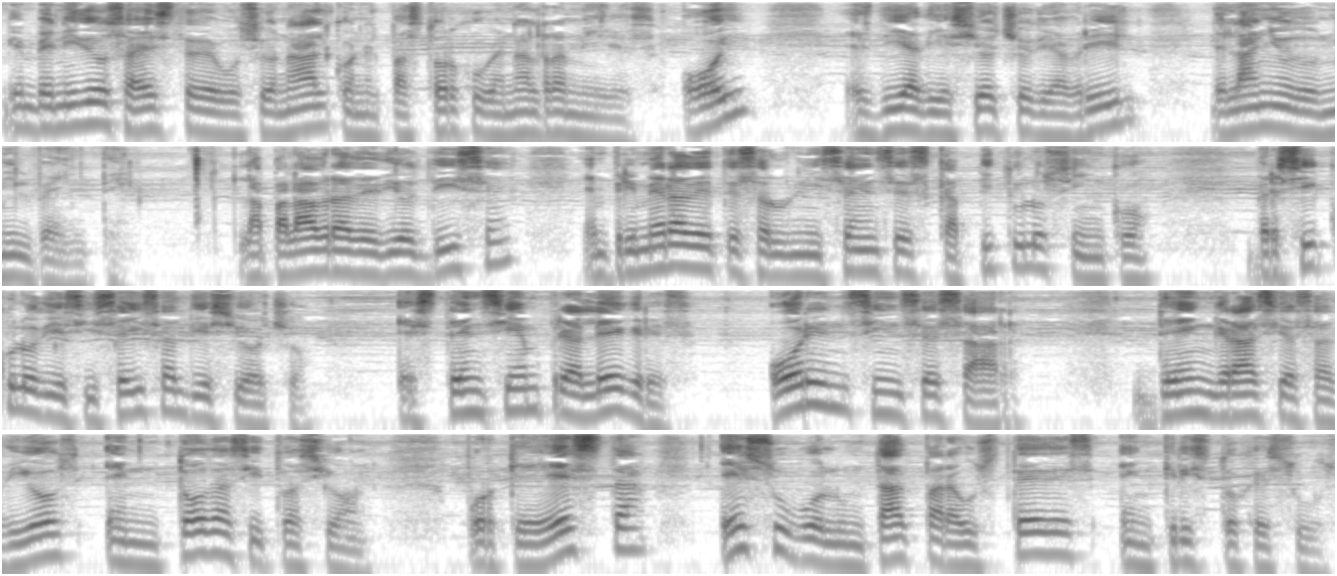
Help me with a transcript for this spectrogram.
Bienvenidos a este devocional con el pastor Juvenal Ramírez. Hoy es día 18 de abril del año 2020. La palabra de Dios dice en Primera de Tesalonicenses capítulo 5, versículo 16 al 18, Estén siempre alegres, oren sin cesar, den gracias a Dios en toda situación, porque esta es su voluntad para ustedes en Cristo Jesús.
